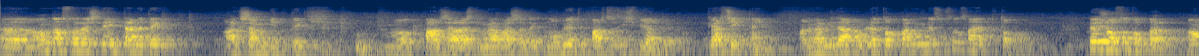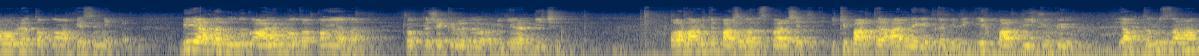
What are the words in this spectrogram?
Ee, ondan sonra işte internete akşam gittik, parça araştırmaya başladık. Mobiletin parçası hiçbir yerde yok. Gerçekten yok. Hani ben bir daha mobilet toplar mıyım diye sorsan sahip toplamam. 5 olsa toplarım ama mobilet toplamam kesinlikle. Bir yerde bulduk Alim Motor Konya'da. Çok teşekkür ediyorum ilgilendiği için. Oradan bütün parçalarını sipariş ettik. İki parti haline getirebildik. İlk partiyi çünkü yaptığımız zaman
